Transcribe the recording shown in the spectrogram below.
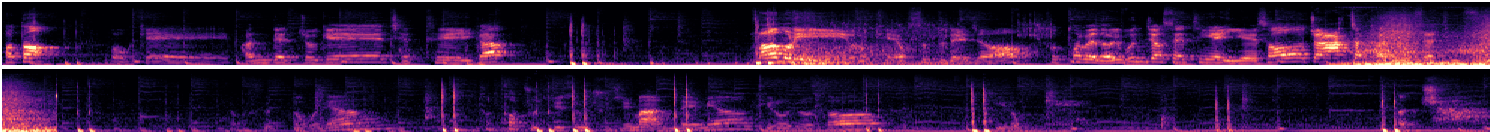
버터 오케이 반대쪽에 ZA가 마무리. 이렇게 역습도 되죠. 토톱의 넓은 지역 세팅에 의해서 쫙쫙 가지고 세팅 역습도 그냥 투톱 줄 수 있으면 주지만 안 되면 뒤로 줘서 이렇게. 아차.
